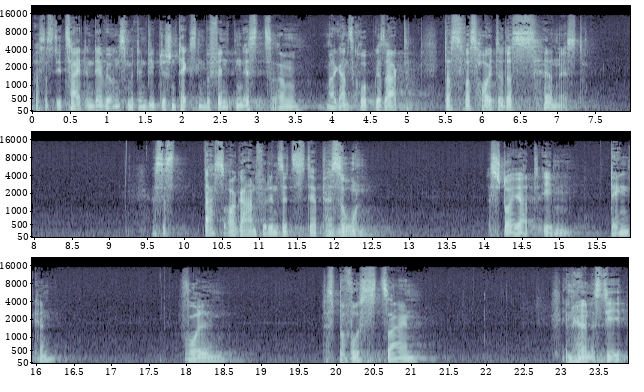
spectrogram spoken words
das ist die Zeit, in der wir uns mit den biblischen Texten befinden, ist, ähm, mal ganz grob gesagt, das, was heute das Hirn ist. Es ist das Organ für den Sitz der Person. Es steuert eben Denken, Wollen, das Bewusstsein. Im Hirn ist die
